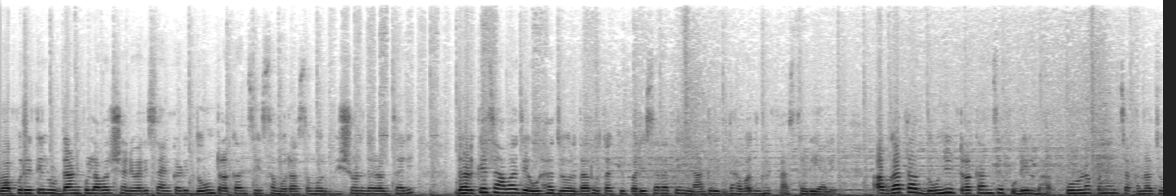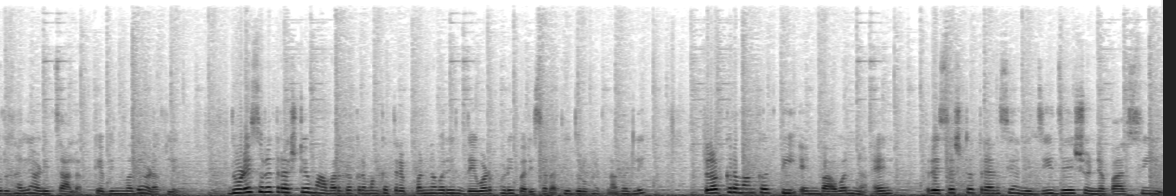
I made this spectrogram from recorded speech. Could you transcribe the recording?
नवापूर येथील उड्डाणपुलावर शनिवारी सायंकाळी दोन ट्रकांची समोरासमोर भीषण धडक झाली. धडकेचा आवाज एवढा जोरदार होता की परिसरातील नागरिक धावत घटनास्थळी आले. अपघातात दोन्ही ट्रकांचे पुढील भाग पूर्णपणे चकनाचूर झाले आणि चालक केबिनमध्ये अडकले. धुळे सुरत राष्ट्रीय महामार्ग क्रमांक त्रेपन्न वरील परिसरात ही दुर्घटना घडली. ट्रक क्रमांक टी एन बावन्न एन त्रेसष्ट त्र्याऐंशी आणि जी जे शून्य पाच सी यू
